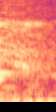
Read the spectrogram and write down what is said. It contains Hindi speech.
रस्सी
